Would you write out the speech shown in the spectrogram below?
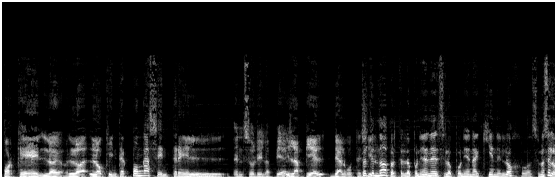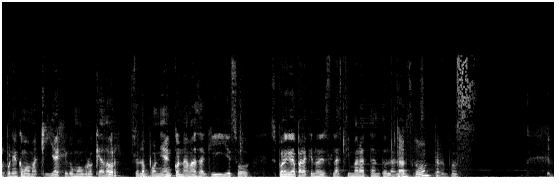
Porque lo, lo- lo que interpongas entre el, El sol y la piel. y la piel de algo te Pero te- sirve. no, pero te lo ponían, se lo ponían aquí en el ojo. O sea, no se lo ponían como maquillaje, como bloqueador. Se lo ponían con nada más aquí y eso se supone que era para que no les lastimara tanto la luz. ¿Tanto? sea, Pero pues... No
